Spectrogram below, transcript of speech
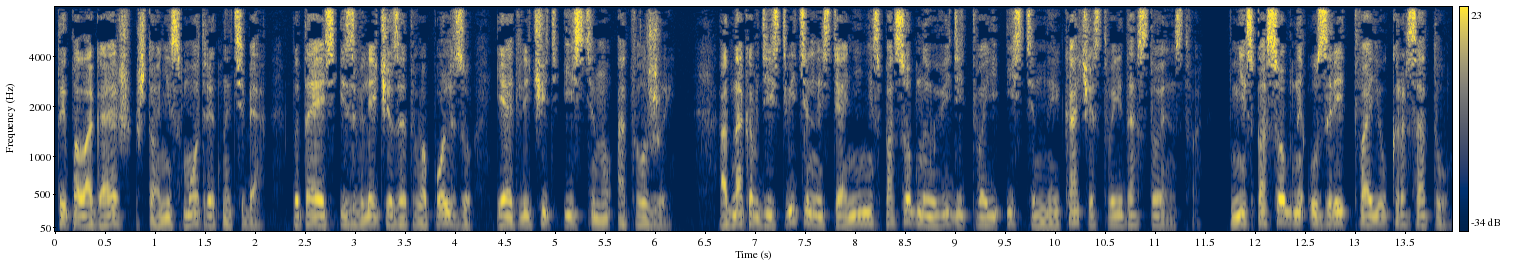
ты полагаешь, что они смотрят на тебя, пытаясь извлечь из этого пользу и отличить истину от лжи. Однако в действительности они не способны увидеть твои истинные качества и достоинства, не способны узреть твою красоту,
